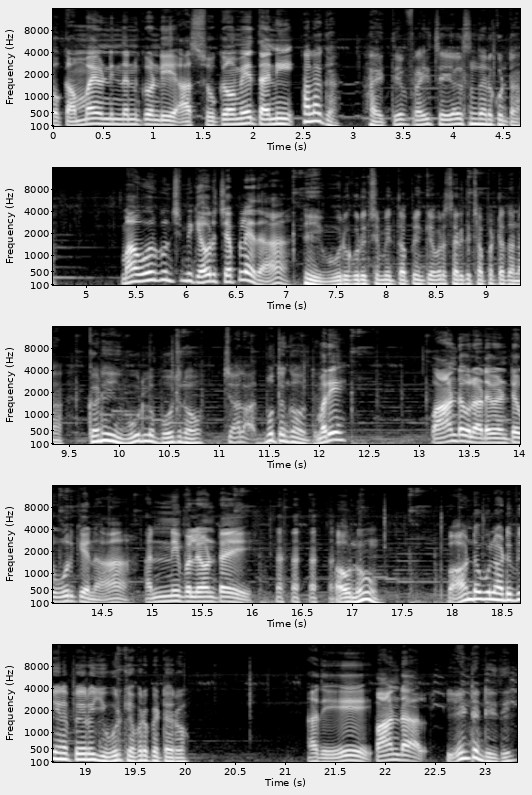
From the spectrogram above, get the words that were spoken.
ఒక అమ్మాయి ఉండింది అనుకోండి ఆ సుఖమే తని. అలాగా? అయితే ఫ్రై చేయాల్సింది అనుకుంటా మా ఊరు గురించి మీకు ఎవరు చెప్పలేదా? ఈ ఊరు గురించి మీరు తప్ప ఇంకెవరు సరిగ్గా చెప్పట్టదనా? కానీ ఈ ఊర్లో భోజనం చాలా అద్భుతంగా ఉంది. మరి? పాండవులు అడవి అంటే ఊరికేనా? అన్నీ భలే ఉంటాయి. అవును. పాండవుల అడవి అనే పేరు ఈ ఊరికి ఎవరు పెట్టారు? అది పాండాల్. ఏంటండి ఇది?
